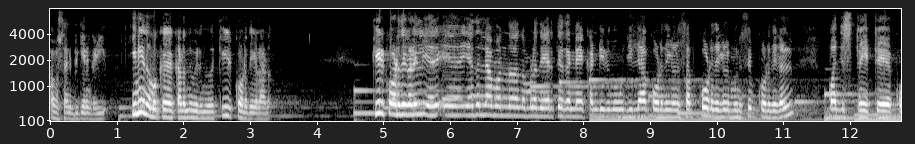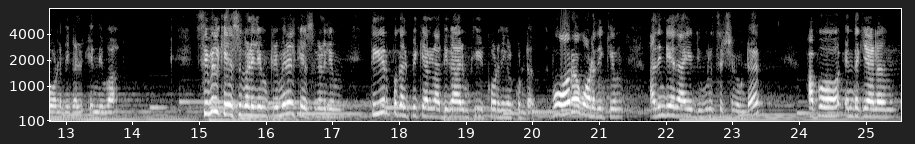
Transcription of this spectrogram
അവസാനിപ്പിക്കാൻ കഴിയും. ഇനി നമുക്ക് കടന്നു വരുന്നത് കീഴ്ക്കോടതികളാണ്. കീഴ്ക്കോടതികളിൽ ഏതെല്ലാം വന്ന് നമ്മൾ നേരത്തെ തന്നെ കണ്ടിരുന്നു. ജില്ലാ കോടതികൾ സബ് കോടതികൾ മുനിസിപ്പൽ കോടതികൾ മജിസ്ട്രേറ്റ് കോടതികൾ എന്നിവ. സിവിൽ കേസുകളിലും ക്രിമിനൽ കേസുകളിലും തീർപ്പ് കൽപ്പിക്കാനുള്ള അധികാരം കീഴ്ക്കോടതികൾക്കുണ്ട്. അപ്പോൾ ഓരോ കോടതിക്കും അതിന്റെതായ ജൂറിസ്ഡിക്ഷൻ ഉണ്ട്. അപ്പോൾ എന്തൊക്കെയാണ്?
